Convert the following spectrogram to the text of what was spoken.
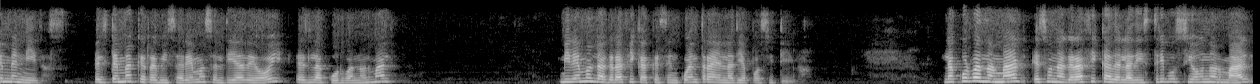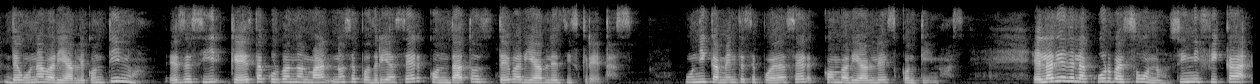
Bienvenidos. El tema que revisaremos el día de hoy es la curva normal. Miremos la gráfica que se encuentra en la diapositiva. La curva normal es una gráfica de la distribución normal de una variable continua, es decir, que esta curva normal no se podría hacer con datos de variables discretas. Únicamente se puede hacer con variables continuas. El área de la curva es 1, significa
